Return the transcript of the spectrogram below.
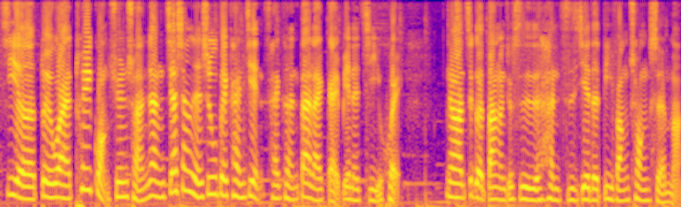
继而对外推广宣传，让家乡人事物被看见，才可能带来改变的机会。那这个当然就是很直接的地方创生嘛，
